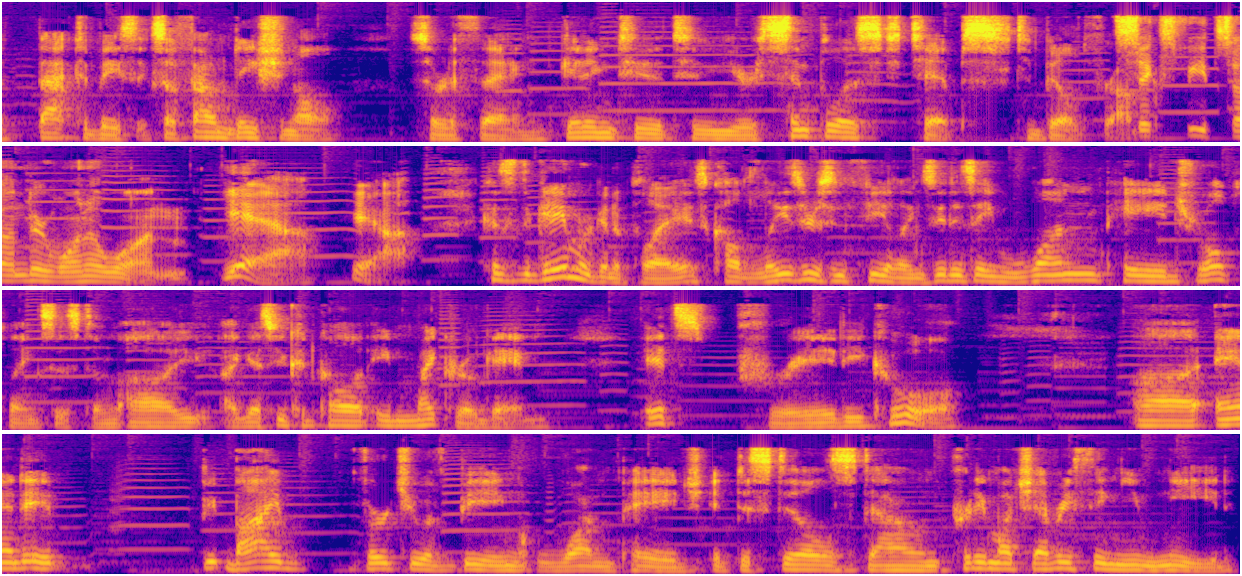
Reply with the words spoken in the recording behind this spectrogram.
a back to basics, a foundational sort of thing, getting to, to your simplest tips to build from. Six feet under 101. Yeah, yeah. Because the game we're going to play is called Lasers and Feelings. It is a one page role playing system. Uh, I guess you could call it a micro game. It's pretty cool. Uh, and it, by virtue of being one page, it distills down pretty much everything you need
